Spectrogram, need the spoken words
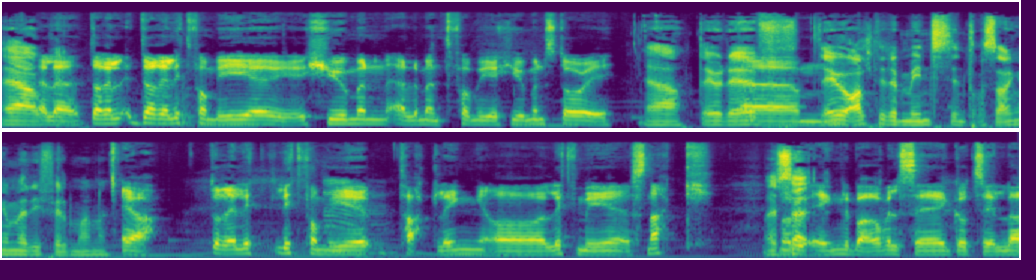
Ja, okay. Eller der er, der er litt for mye human element, for mye human story. ja, det er jo det. Um, det er jo alltid det minst interessante med de filmene. Ja. Der er litt, litt for mye takling og litt for mye snakk. Men, Når du egentlig bare vil se Godzilla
